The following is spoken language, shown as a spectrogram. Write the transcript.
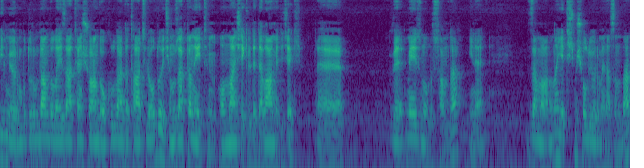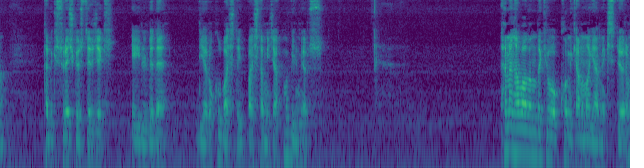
Bilmiyorum bu durumdan dolayı zaten şu anda okullarda tatil olduğu için uzaktan eğitim online şekilde devam edecek. Ee, ve mezun olursam da yine zamanına yetişmiş oluyorum en azından. Tabii ki süreç gösterecek. Eylül'de de diğer okul başlayıp başlamayacak mı bilmiyoruz. Hemen havaalanındaki o komik anıma gelmek istiyorum.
